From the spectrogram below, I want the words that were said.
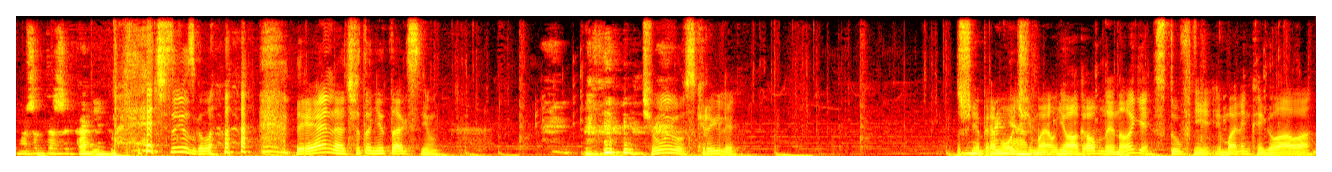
Может даже карлик. Что не с головой? Реально, что-то не так с ним. Почему его вскрыли? Слушай, у него прям очень... ма- У него огромные ноги, ступни и маленькая голова.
